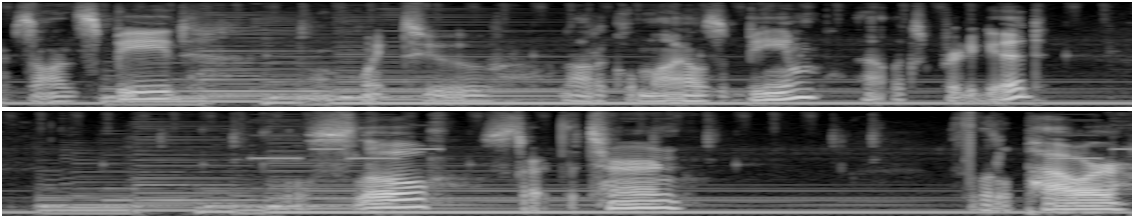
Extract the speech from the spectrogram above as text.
It's on speed, 1.2 nautical miles a beam. That looks pretty good. A little slow. Start the turn with a little power.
